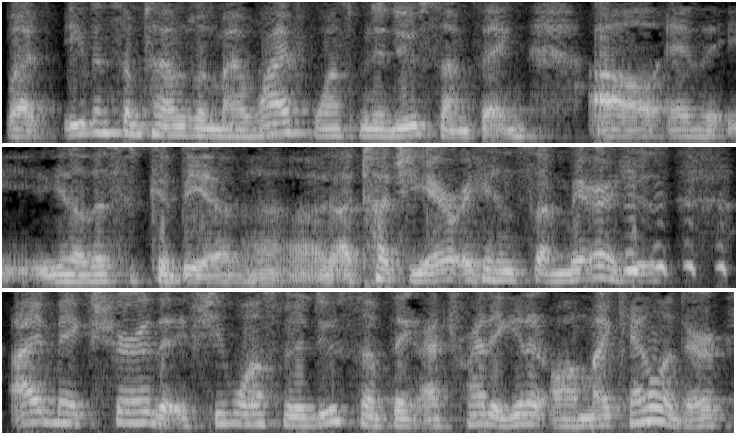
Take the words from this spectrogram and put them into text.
but even sometimes when my wife wants me to do something, I'll, and you know, this could be a, a, a touchy area in some marriages, I make sure that if she wants me to do something, I try to get it on my calendar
